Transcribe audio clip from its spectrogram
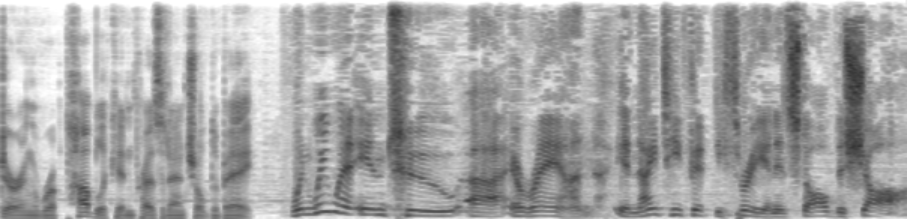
during a Republican presidential debate. When we went into uh, Iran in 1953 and installed the Shah,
